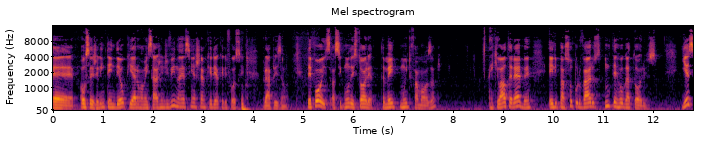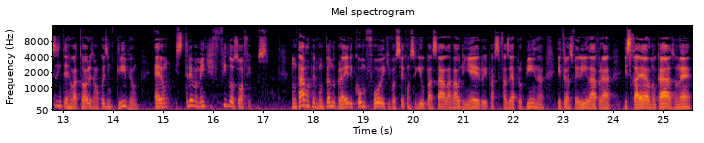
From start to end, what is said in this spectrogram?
É, ou seja, ele entendeu que era uma mensagem divina e assim Hashem queria que ele fosse para a prisão. Depois, a segunda história, também muito famosa, é que o Alter Rebbe, ele passou por vários interrogatórios. E esses interrogatórios, é uma coisa incrível, eram extremamente filosóficos não estavam perguntando para ele como foi que você conseguiu passar, lavar o dinheiro e fazer a propina e transferir lá para Israel, no caso, né?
